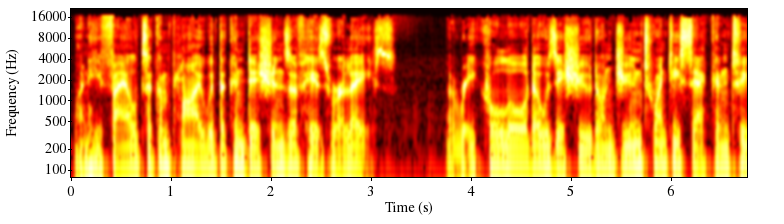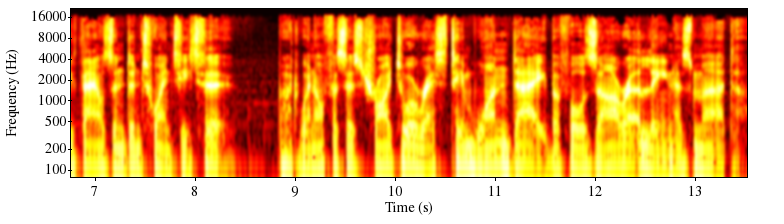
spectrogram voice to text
When he failed to comply with the conditions of his release, a recall order was issued on June 22, 2022, but when officers tried to arrest him one day before Zara Aleena's murder,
